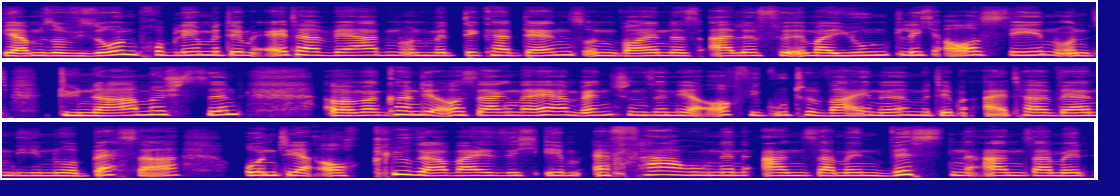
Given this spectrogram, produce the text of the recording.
wir haben sowieso ein Problem mit dem Älterwerden und mit Dekadenz und wollen, dass alle für immer jugendlich aussehen und dynamisch sind. Aber man könnte ja auch sagen, naja, Menschen sind ja auch wie gute Weine. Mit dem Alter werden die nur besser und ja auch klüger, weil sich eben Erfahrungen ansammeln, Wissen ansammelt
